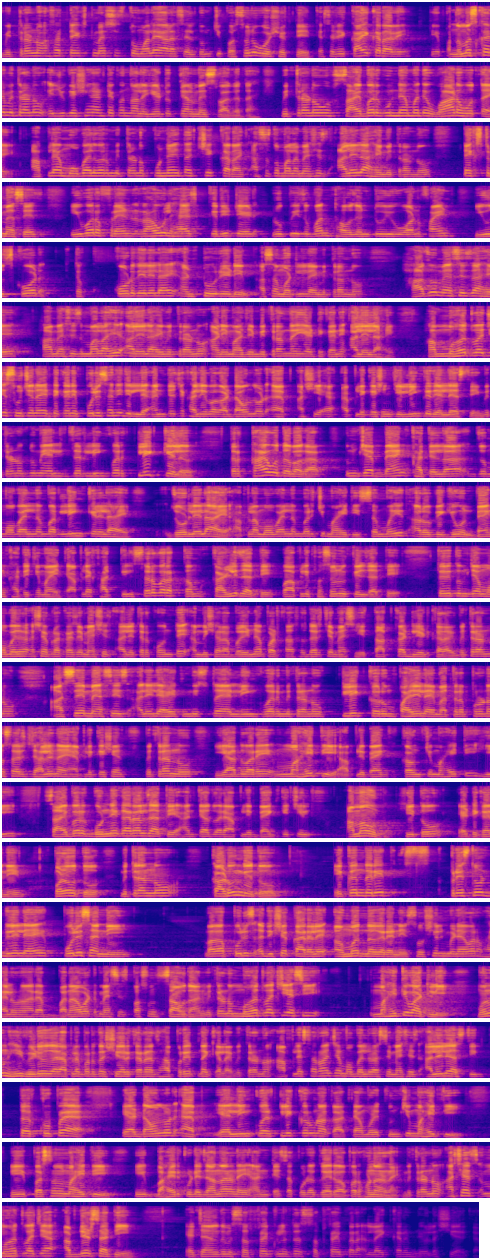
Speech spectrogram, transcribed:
मित्रांनो असा text message तुम्हालाही आला असेल तुमची फसवणूक होऊ शकते. त्यासाठी काय करावे? ते नमस्कार मित्रांनो एज्युकेशन अँड टेक्नॉलॉजी युट्यूब चॅनलमध्ये स्वागत आहे. मित्रांनो सायबर गुन्ह्यामध्ये वाढ होत आहे. आपल्या मोबाईलवर मित्रांनो पुन्हा एकदा चेक करा असं तुम्हाला मेसेज आलेला आहे मित्रांनो. Text message your friend Rahul has credited rupees one thousand to you one find use code तर कोड दिलेला आहे आणि टू रेडीम असं म्हटलेलं आहे मित्रांनो. हा जो मेसेज आहे हा मेसेज मलाही आलेला आहे मित्रांनो आणि माझ्या मित्रांनाही या ठिकाणी आलेला आहे. हा महत्त्वाची सूचना या ठिकाणी पोलिसांनी दिली आहे. आणि त्याच्याखाली बघा डाउनलोड ॲप अशी ॲप्लिकेशनची लिंक दिलेली असते. मित्रांनो तुम्ही या जर लिंकवर क्लिक केलं तर काय होतं बघा तुमच्या बँक खात्याला जो मोबाईल नंबर लिंक केलेला आहे जोडलेला आहे. आपला मोबाईल नंबरची माहिती संबंधित आरोपी घेऊन बँक खात्याची माहिती आपल्या खात्यातील सर्व रक्कम काढली जाते व आपली फसवणूक केली जाते. तरी तुमच्या मोबाईलवर अशा प्रकारचे मेसेज आले तर कोणत्याही अमिषाला बळी न पडता सदरचे मेसेज तात्काळ डिलीट करावे मित्रांनो असे मेसेज आलेले आहेत. मी सुद्धा या लिंकवर मित्रांनो क्लिक करून पाहिलेलं आहे. मात्र पूर्ण सर्च झालं नाही. ॲप्लिकेशन मित्रांनो याद्वारे माहिती आपली बँक अकाउंटची माहिती ही सायबर गुन्हेगाराला जाते आणि त्याद्वारे आपली बँकेची अमाऊंट ही तो या ठिकाणी पळवतो. मित्रांनो काढून घेतो. एकंदरीत प्रेस नोट दिलेली आहे पोलिसांनी. बघा पोलीस अधीक्षक कार्यालय अहमदनगर यांनी सोशल मीडियावर व्हायरल होणाऱ्या बनावट मेसेजपासून सावधान. मित्रांनो महत्त्वाची अशी माहिती वाटली म्हणून ही व्हिडिओ जर आपल्यापर्यंत शेअर करण्याचा हा प्रयत्न केला. मित्रांनो आपल्या सर्वांच्या मोबाईलवर असे मेसेज आलेले असतील तर कृपया या डाउनलोड ॲप या लिंकवर क्लिक करू नका. त्यामुळे तुमची माहिती ही पर्सनल माहिती ही बाहेर कुठे जाणार नाही आणि त्याचा कुठे गैरवापर होणार नाही. मित्रांनो अशाच महत्त्वाच्या अपडेटसाठी या चॅनल तुम्ही सबस्क्राईब केलं तर सबस्क्राईब करा लाईक करा व्हिडिओला शेअर करा.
